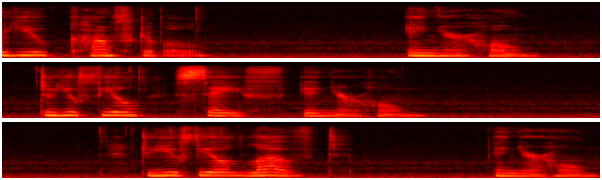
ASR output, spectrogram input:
you comfortable in your home? Do you feel safe in your home? Do you feel loved in your home?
